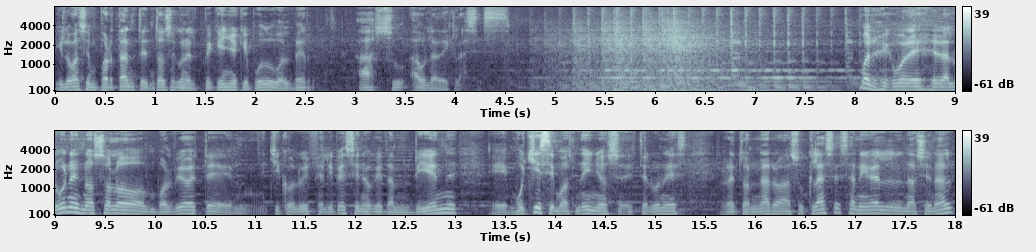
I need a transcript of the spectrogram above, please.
y lo más importante entonces con el pequeño que pudo volver a su aula de clases. Bueno, como era lunes, no solo volvió este chico Luis Felipe, sino que también eh, muchísimos niños este lunes retornaron a sus clases a nivel nacional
